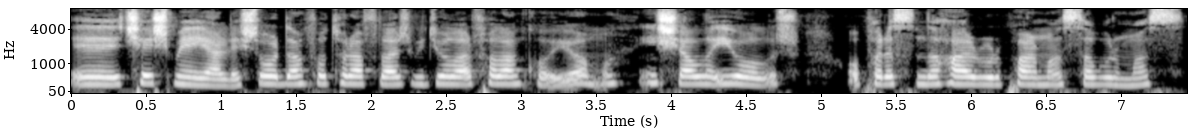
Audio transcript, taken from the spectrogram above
E, çeşmeye yerleşti. Oradan fotoğraflar, videolar falan koyuyor ama inşallah iyi olur. O parasında har vurup parmağını savurmaz.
